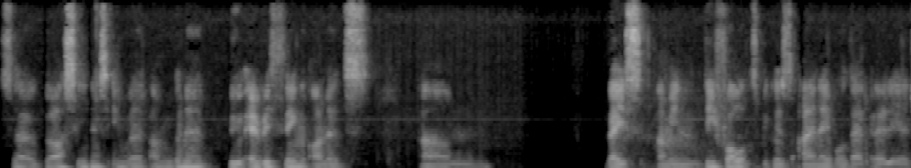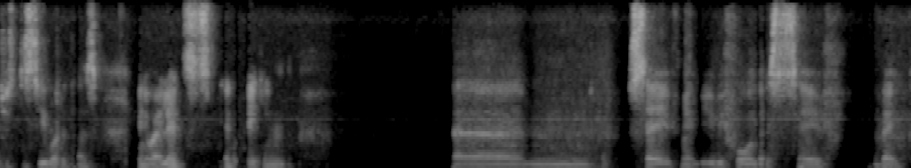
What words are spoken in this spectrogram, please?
So glossiness invert I'm gonna do everything on its um, base I mean defaults because I enabled that earlier just to see what it does. Anyway let's get baking. And save maybe before this save bake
